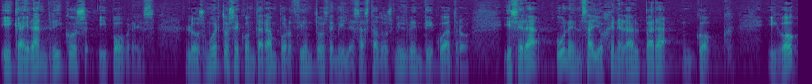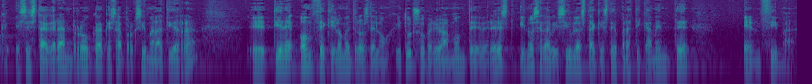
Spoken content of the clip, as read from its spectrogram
y caerán ricos y pobres. Los muertos se contarán por cientos de miles hasta 2024 y será un ensayo general para Gok. Y Gok es esta gran roca que se aproxima a la Tierra, eh, tiene 11 kilómetros de longitud superior al monte Everest y no será visible hasta que esté prácticamente encima.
